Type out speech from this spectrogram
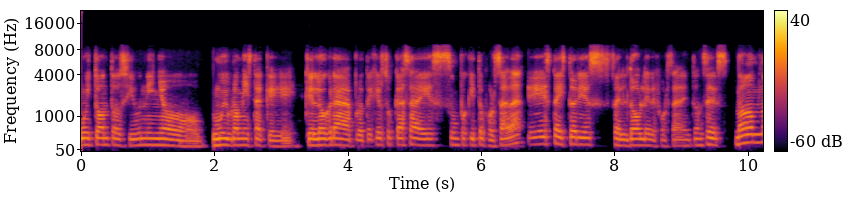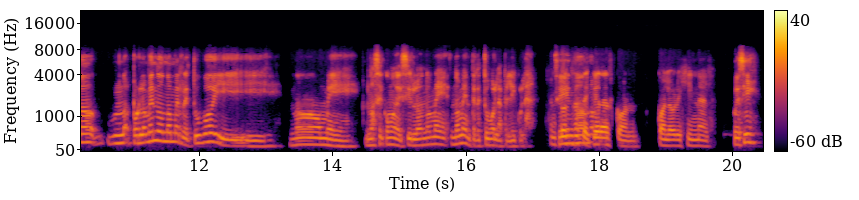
muy tontos y un niño muy bromista que, que logra proteger su casa es un poquito forzada. Esta historia es el doble de forzada. Entonces, no, no, por lo menos no me retuvo y, no me, no sé cómo decirlo, no me, no me entretuvo la película. Entonces no, te quedas con, con la original. Pues sí,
